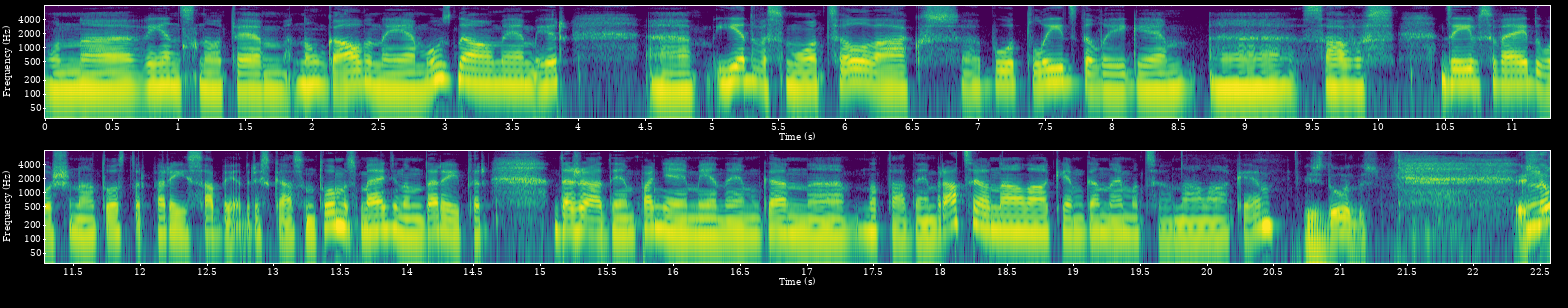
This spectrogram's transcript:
Un uh, viens no tiem nu, galvenajiem uzdevumiem ir uh, iedvesmot cilvēkus uh, būt līdzdalīgiem savas dzīves veidošanā, tostarp arī sabiedriskās. Un to mēs mēģinam darīt ar dažādiem paņēmieniem, gan nu, tādiem racionālākiem, gan emocionālākiem. Izdodas. Es nu,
